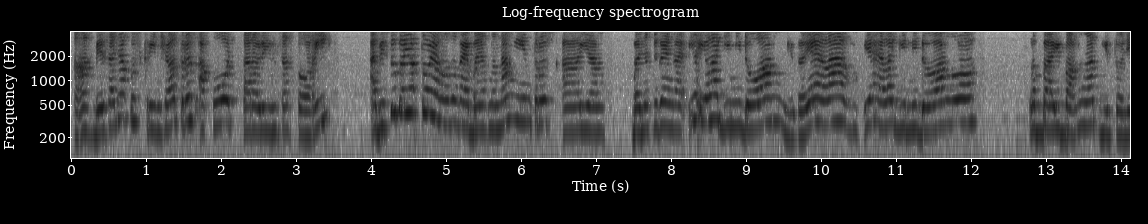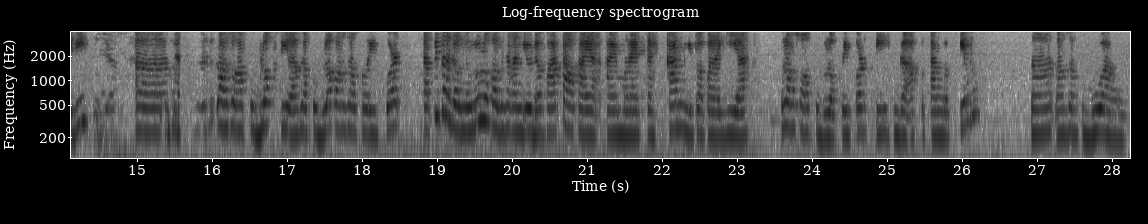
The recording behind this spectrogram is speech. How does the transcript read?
Ah, biasanya aku screenshot, terus aku taruh di Insta Story. Abis itu banyak tuh yang langsung kayak banyak nenangin, terus eh, yang banyak juga yang kayak ya iyalah gini doang gitu, ya elah, ya elah gini doang loh, lebay banget gitu. Jadi Iya. eh, langsung aku blok sih, langsung aku blok, langsung aku report. Tapi tergantung dulu kalau misalkan dia udah fatal kayak kayak melecehkan gitu apalagi ya, itu langsung aku blok report sih, nggak aku tanggepin, nah langsung aku buang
